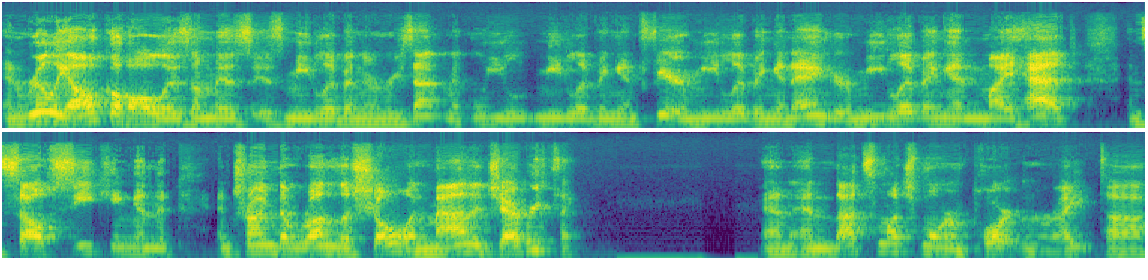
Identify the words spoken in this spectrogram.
and really alcoholism is is me living in resentment me, me living in fear me living in anger me living in my head and self-seeking and and trying to run the show and manage everything. And and that's much more important right? Uh,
